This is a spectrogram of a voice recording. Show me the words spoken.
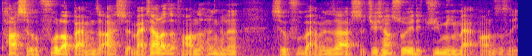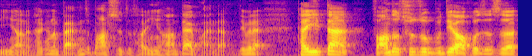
它首付了百分之二十，买下了这房子，很可能首付百分之二十，就像所有的居民买房子是一样的，他可能百分之八十都是银行贷款的，对不对？他一旦房子出租不掉，或者是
